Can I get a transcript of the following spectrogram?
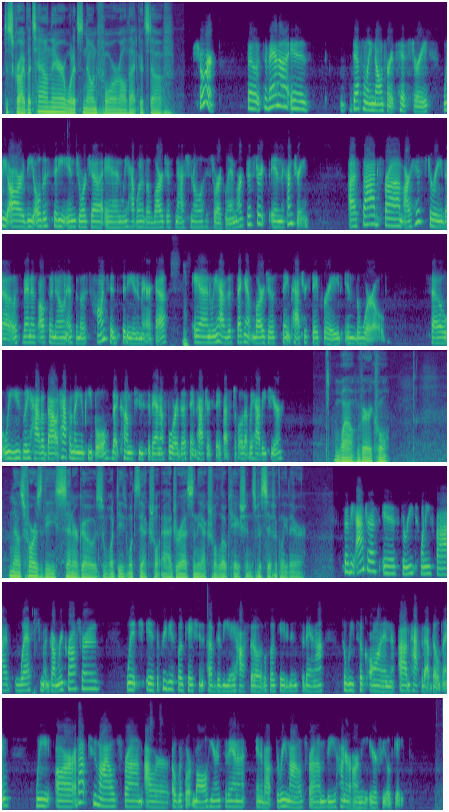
describe the town there, what it's known for, all that good stuff. Sure. So, Savannah is definitely known for its history. We are the oldest city in Georgia, and we have one of the largest national historic landmark districts in the country. Aside from our history, though, Savannah is also known as the most haunted city in America, mm. and we have the second largest St. Patrick's Day parade in the world. So we usually have about half a million people that come to Savannah for the St. Patrick's Day festival that we have each year. Wow, very cool. Now, as far as the center goes, what do you, what's the actual address and the actual location specifically there? So the address is 325 West Montgomery Crossroads, which is the previous location of the VA hospital that was located in Savannah. So we took on um, half of that building. We are about two miles from our Oglethorpe Mall here in Savannah and about three miles from the Hunter Army Airfield Gate.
